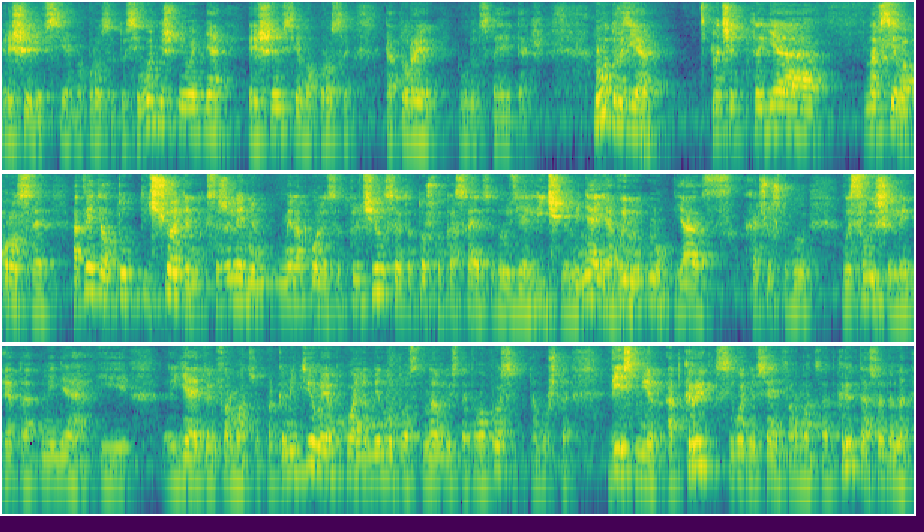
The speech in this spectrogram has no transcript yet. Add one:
решили все вопросы до сегодняшнего дня, решим все вопросы, которые будут стоять дальше. Ну вот, друзья, значит, я на все вопросы ответил. Тут еще один, к сожалению, Мирополис отключился. Это то, что касается, друзья, лично меня. Я, выну, ну, я хочу, чтобы вы слышали это от меня, и я эту информацию прокомментирую. Я буквально минуту остановлюсь на этом вопросе, потому что весь мир открыт, сегодня вся информация открыта, особенно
